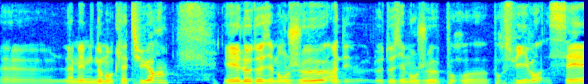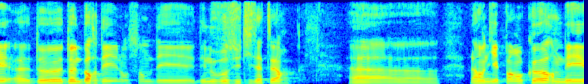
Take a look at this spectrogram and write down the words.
euh, nomenclature. Et le deuxième enjeu, le deuxième enjeu pour euh, poursuivre, c'est euh, de d'onboarder l'ensemble des, nouveaux utilisateurs. là, on n'y est pas encore, mais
